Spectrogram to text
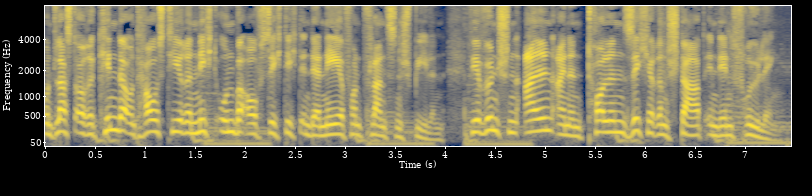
und lasst eure Kinder und Haustiere nicht unbeaufsichtigt in der Nähe von Pflanzen spielen. Wir wünschen allen einen tollen, sicheren Start in den Frühling.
